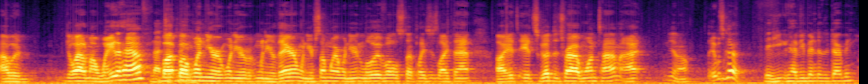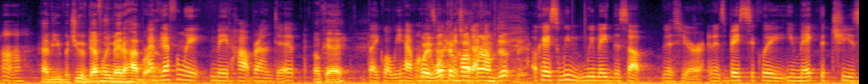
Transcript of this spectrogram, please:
I would go out of my way to have, Not but but when you're when you're when you're there, when you're somewhere, when you're in Louisville, stuff places like that, uh, it, it's good to try it one time. I you know it was good. Did you have you been to the Derby? Uh-uh. Have you? But you have definitely made a hot brown. I've definitely made hot brown dip, okay. like what we have on Wait, what can hot brown dip be? Okay, so we, we made this up this year, and it's basically you make the cheese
